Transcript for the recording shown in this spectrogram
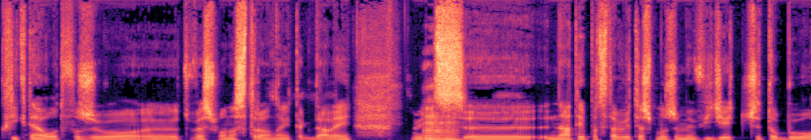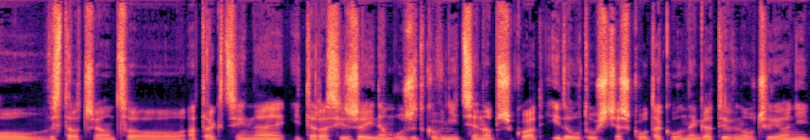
kliknęło, otworzyło, e, weszło na stronę i tak dalej. Więc mhm. E, na tej podstawie też możemy widzieć, czy to było wystarczająco atrakcyjne. I teraz, jeżeli nam użytkownicy na przykład idą tą ścieżką taką negatywną, czyli oni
